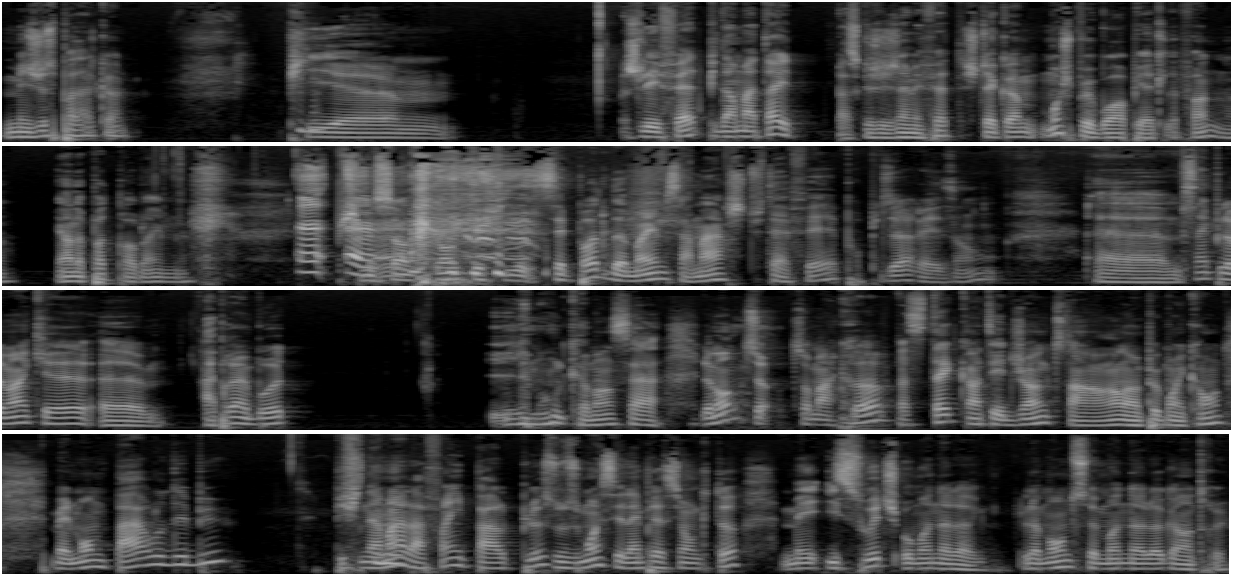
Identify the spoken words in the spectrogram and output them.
Mais juste pas d'alcool. Puis euh, je l'ai fait. Puis dans ma tête, parce que j'ai jamais fait, j'étais comme, moi je peux boire puis être le fun. là. Il y en a pas de problème. là. Puis je me suis rendu compte que c'est pas de même, ça marche tout à fait pour plusieurs raisons. Euh, simplement que euh, après un bout, le monde commence à. Le monde, tu, tu remarqueras, parce que peut-être quand t'es drunk, tu t'en rends un peu moins compte, mais le monde parle au début, puis finalement Mhm. à la fin, il parle plus, ou du moins c'est l'impression que t'as, mais il switch au monologue. Le monde se monologue entre eux.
